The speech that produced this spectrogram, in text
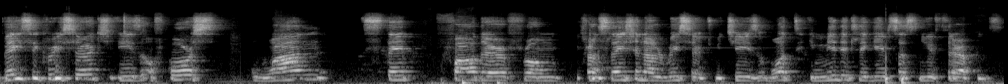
basic research is, of course, one step farther from translational research, which is what immediately gives us new therapies.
